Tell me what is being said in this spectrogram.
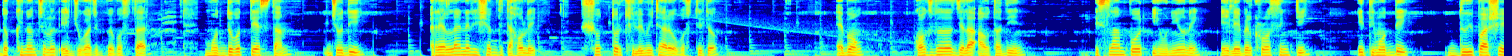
দক্ষিণাঞ্চলের এই যোগাযোগ ব্যবস্থার মধ্যবর্তী স্থান। যদি রেললাইনের হিসাব দিই তাহলে সত্তর কিলোমিটারে অবস্থিত এবং কক্সবাজার জেলা আওতাধীন ইসলামপুর ইউনিয়নে এই লেভেল ক্রসিংটি ইতিমধ্যেই দুই পাশে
